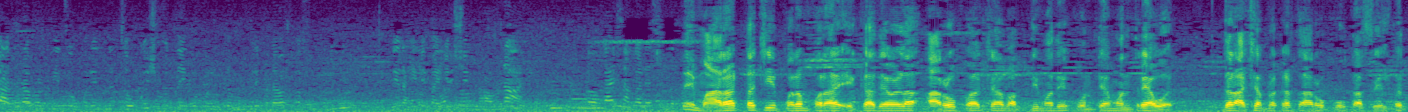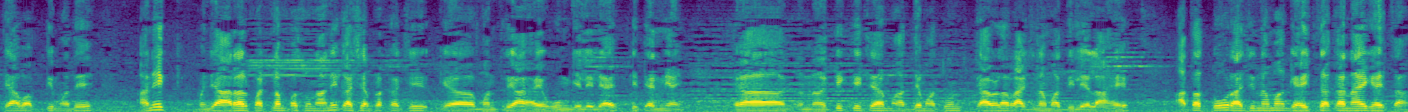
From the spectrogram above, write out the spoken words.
नाही आधारावरती जोपर्यंत चौकशी होत नाही तोपर्यंत मंत्रिपदापासून दूर ते राहिले पाहिजे अशी भावना आहे. काय नाही महाराष्ट्राची परंपरा आहे एखाद्या वेळेला आरोपाच्या बाबतीमध्ये कोणत्या मंत्र्यावर जर अशा प्रकारचा आरोप होत असेल तर त्या बाबतीमध्ये अनेक म्हणजे आर आर पाटलांपासून अनेक अशा प्रकारचे मंत्री आहे होऊन गेलेले आहेत की त्यांनी नैतिकतेच्या माध्यमातून त्यावेळेला राजीनामा दिलेला आहे. आता तो राजीनामा घ्यायचा का नाही घ्यायचा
